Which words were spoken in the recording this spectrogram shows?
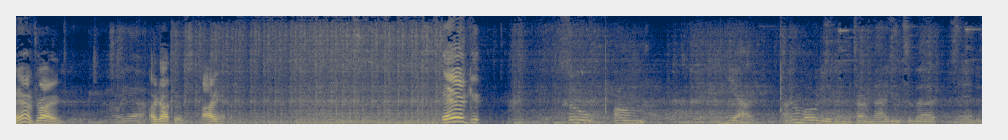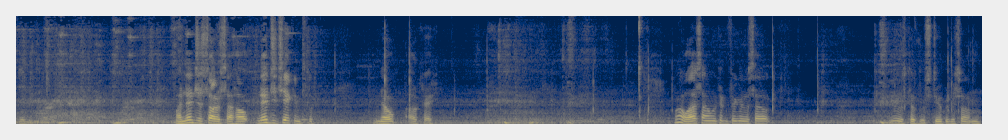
I am trying. Oh yeah. I got this. I. Egg. So, um, yeah, I unloaded an entire mag into that, and it didn't work. My ninja starts to help. Ninja chicken to the. Nope. Okay. Well, last time we couldn't figure this out. It was because we're stupid or something.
